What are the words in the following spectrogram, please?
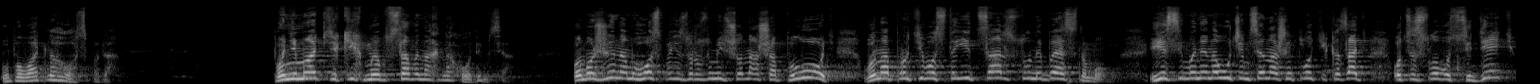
уповати на Господа. Понімати, в яких ми обставинах знаходимося. Поможи нам, Господі, зрозуміти, що наша плоть, вона противостоїть Царству Небесному. І якщо ми не навчимося нашій плоті казати оце слово сидіть,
